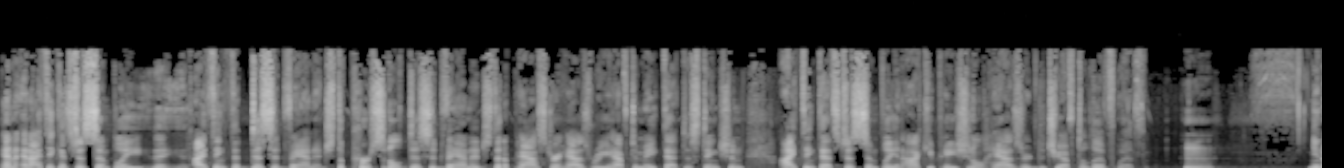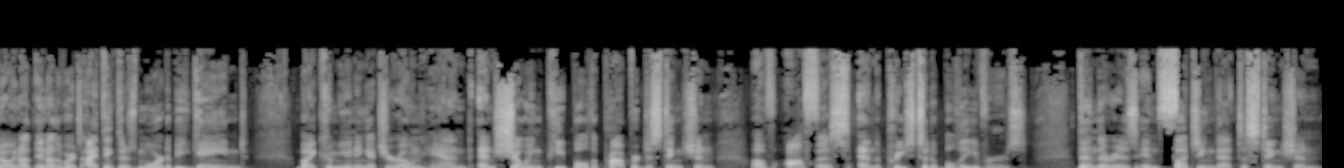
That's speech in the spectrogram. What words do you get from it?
And and I think it's just simply the I think the disadvantage, the personal disadvantage that a pastor has where you have to make that distinction, I think that's just simply an occupational hazard that you have to live with. Hmm. You know, in, in other words, I think there's more to be gained by communing at your own hand and showing people the proper distinction of office and the priesthood of believers than there is in fudging that distinction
